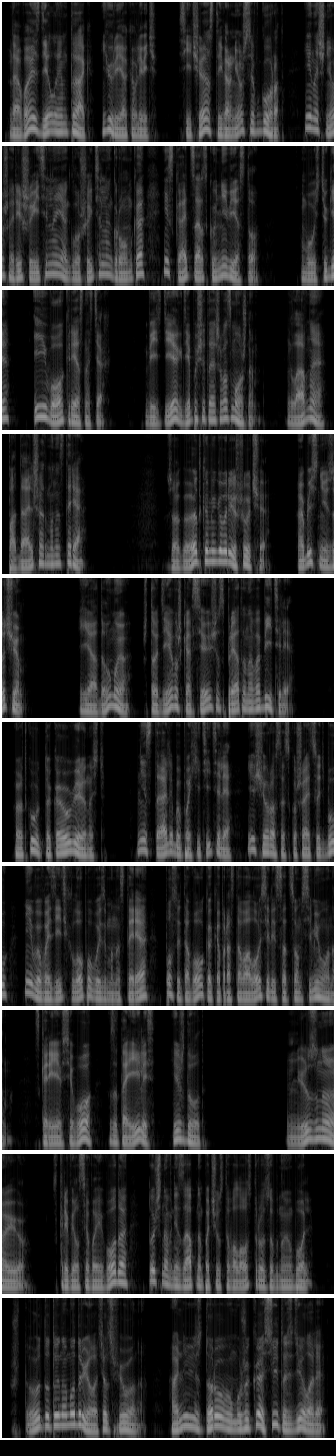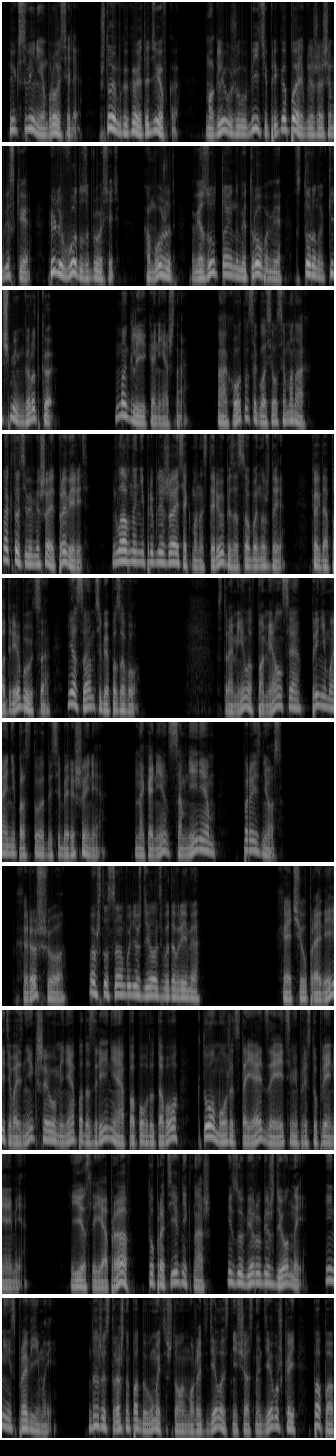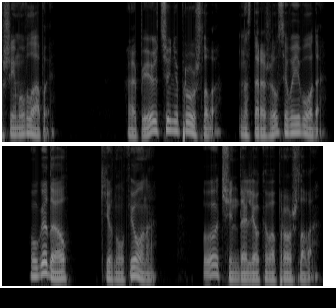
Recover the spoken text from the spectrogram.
«Давай сделаем так, Юрий Яковлевич. Сейчас ты вернешься в город и начнешь решительно и оглушительно громко искать царскую невесту в Устюге и его окрестностях. Везде, где посчитаешь возможным. Главное, подальше от монастыря. «Загадками говоришь, отче? Объясни, зачем?» «Я думаю, что девушка все еще спрятана в обители». «Откуда такая уверенность?» Не стали бы похитители еще раз искушать судьбу и вывозить Хлопову из монастыря после того, как опростоволосились с отцом Симеоном. Скорее всего, затаились и ждут. «Не знаю», — скривился воевода, точно внезапно почувствовал острую зубную боль. «Что-то ты намудрил, отец Фиона. Они из здорового мужика сито сделали и к свиньям бросили. Что им какая-то девка? Могли уже убить и прикопать в ближайшем леске или в воду сбросить. А может, везут тайными тропами в сторону Кичмин городка. Могли, конечно. Охотно согласился монах. А кто тебе мешает проверить? Главное, не приближайся к монастырю без особой нужды. Когда потребуется, я сам тебя позову. Стромилов помялся, принимая непростое для себя решение. Наконец, с сомнением, произнес. «Хорошо. А что сам будешь делать в это время?» Хочу проверить возникшее у меня подозрение по поводу того, кто может стоять за этими преступлениями. Если я прав, то противник наш – изувер убежденный и неисправимый. Даже страшно подумать, что он может сделать с несчастной девушкой, попавшей ему в лапы. «Опять тени прошлого», – насторожился воевода. «Угадал», – кивнул Фиона. «Очень далекого прошлого».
